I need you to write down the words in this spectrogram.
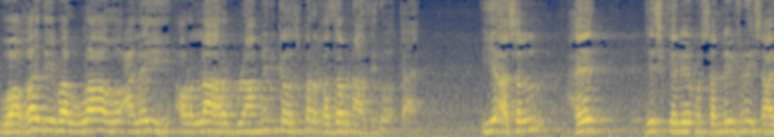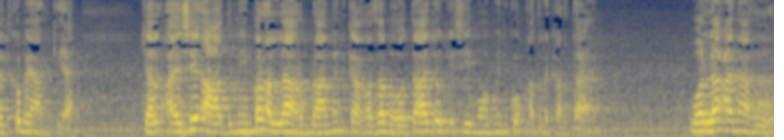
وہ غد اللہ علیہ اور اللہ رب العامن کا اس پر غضب نازل ہوتا ہے۔ یہ اصل ہے جس کے لیے مصنف نے اس آیت کو بیان کیا کہ ایسے آدمی پر اللہ رب العامن کا غضب ہوتا ہے جو کسی مومن کو قتل کرتا ہے۔ وہ لعنہ ہو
